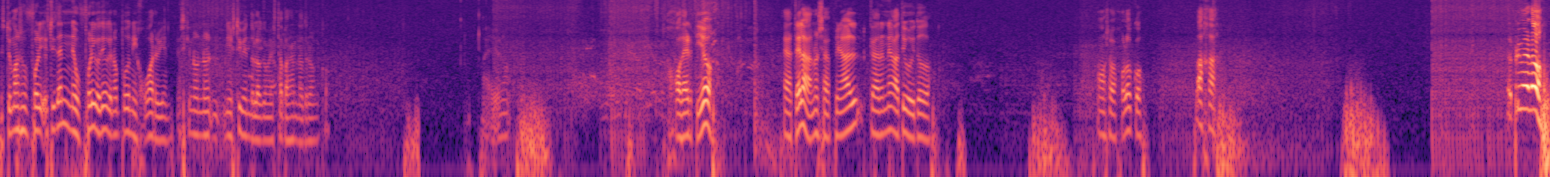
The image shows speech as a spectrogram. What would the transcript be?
Estoy más eufórico. Estoy tan eufórico, tío, que no puedo ni jugar bien. Es que no, no ni estoy viendo lo que me está pasando, tronco. Ahí no. Joder, tío. Vaya tela, no sé, al final quedaré negativo y todo. Vamos abajo, loco. Baja. ¡El primero!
